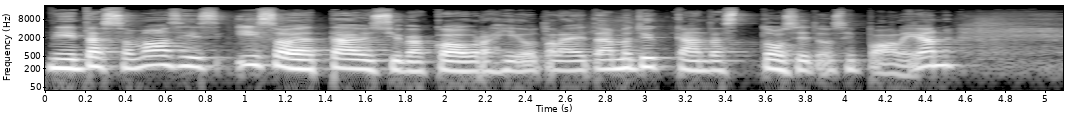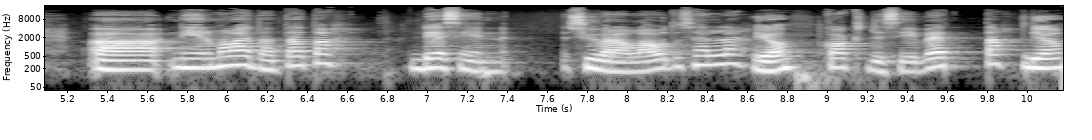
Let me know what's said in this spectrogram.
Niin tässä on vaan siis iso ja täysjyvä kaurahiutaleita ja mä tykkään tästä tosi tosi paljon. Uh, niin mä laitan tätä desin syvälle lautaselle, Joo. kaksi desi vettä, Joo.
